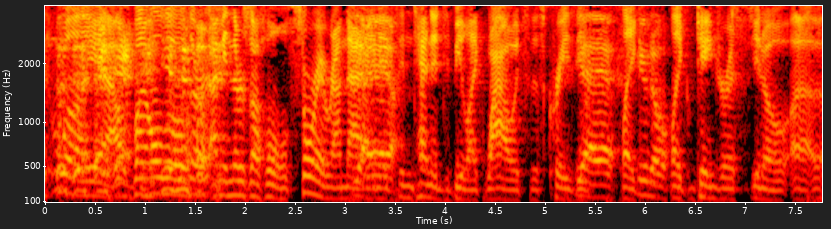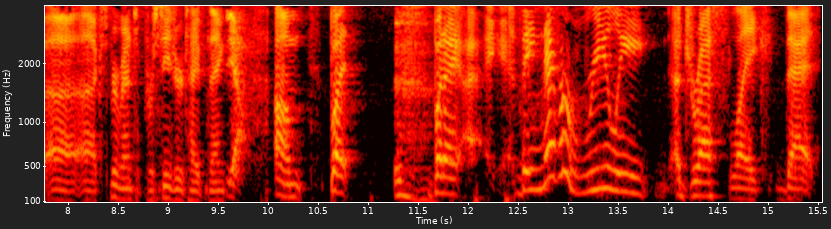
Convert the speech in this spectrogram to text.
well yeah but although there i mean there's a whole story around that Yeah, and yeah, it's yeah. intended to be like wow it's this crazy Yeah, yeah, like you know. like dangerous you know uh, uh, uh, experimental procedure type thing Yeah. um but but I, I they never really address like that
